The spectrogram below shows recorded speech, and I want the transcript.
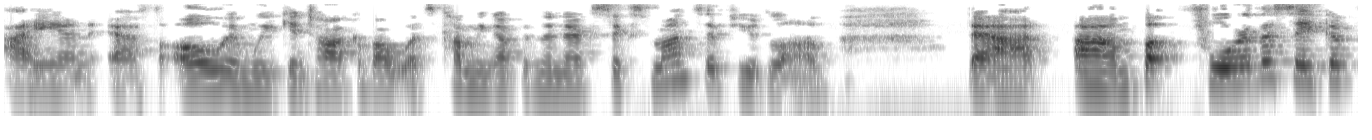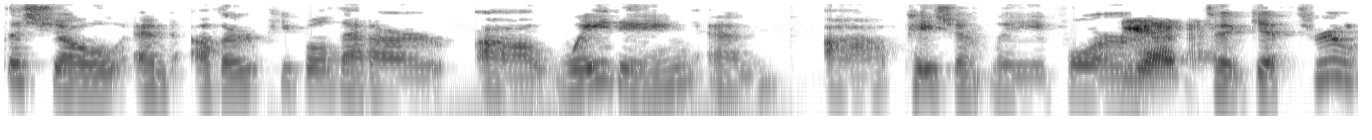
info and we can talk about what's coming up in the next six months if you'd love. That. Um, but for the sake of the show and other people that are uh, waiting and uh, patiently for Yes. to get through,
